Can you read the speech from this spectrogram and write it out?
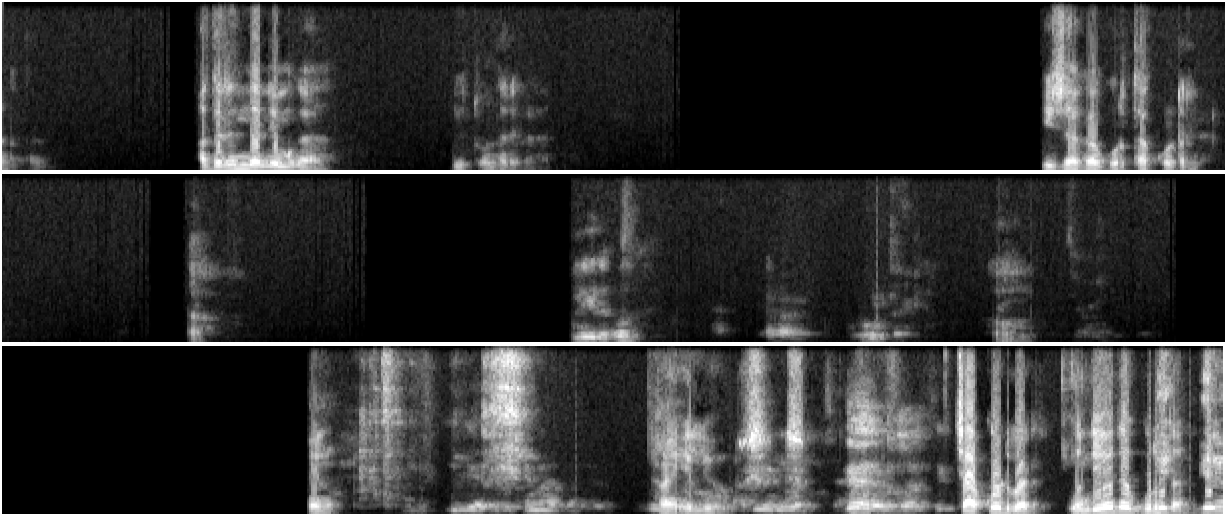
ಇರ್ತದೆ ಅದರಿಂದ ನಿಮ್ಗೆ ಈ ತೊಂದರೆಗಳ ಈ ಜಾಗ ಗುರ್ತು ಹಾಕೊಡ್ರಿ ಏನು ಹಾ ಇಲ್ಲಿ. ಚಾಕು ಇಡ್ಬೇಡ್ರಿ ಒಂದೇನೋ ಗುರುತ. ಗಿರಿ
